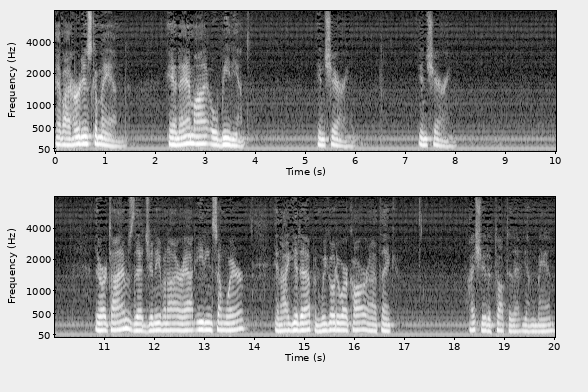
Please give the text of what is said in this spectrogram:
Have I heard his command? And am I obedient in sharing? In sharing. There are times that Geneva and I are out eating somewhere and I get up and we go to our car and I think, I should have talked to that young man.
